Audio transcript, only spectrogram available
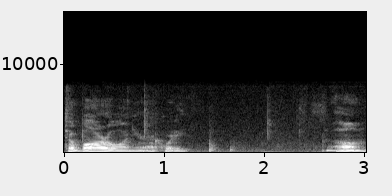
to borrow on your equity. Um,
